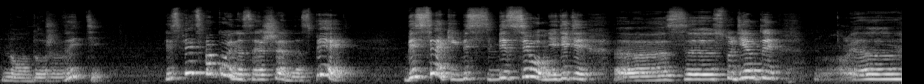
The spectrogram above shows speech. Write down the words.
Но он должен выйти и спеть спокойно совершенно, спеть. Без всяких, без, без всего. Мне дети, э, студенты Э,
